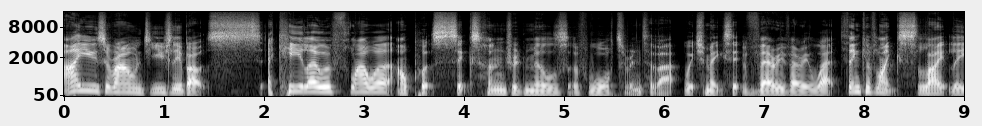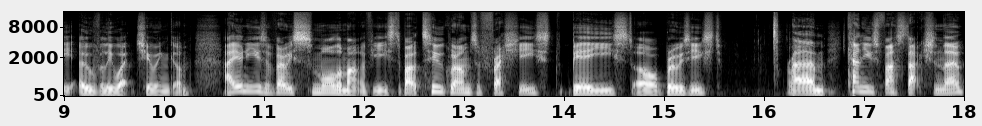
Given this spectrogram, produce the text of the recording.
I use around usually about a kilo of flour. I'll put 600 mils of water into that, which makes it very very wet. Think of like slightly overly wet chewing gum. I only use a very small amount of yeast, about two grams of fresh yeast, beer yeast or brewer's yeast um, can use fast action though.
